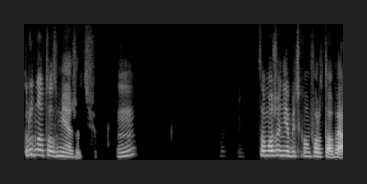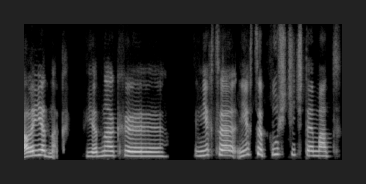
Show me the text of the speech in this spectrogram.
Trudno to zmierzyć. Mm? Co może nie być komfortowe, ale jednak, jednak yy, nie, chcę, nie chcę puścić temat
